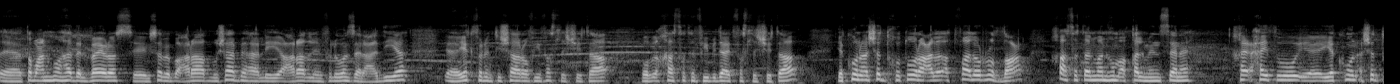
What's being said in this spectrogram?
آه، طبعا هو هذا الفيروس يسبب أعراض مشابهة لأعراض الإنفلونزا العادية. آه، يكثر انتشاره في فصل الشتاء وخاصة في بداية فصل الشتاء. يكون أشد خطورة على الأطفال الرضع خاصة من هم أقل من سنة. حيث يكون أشد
